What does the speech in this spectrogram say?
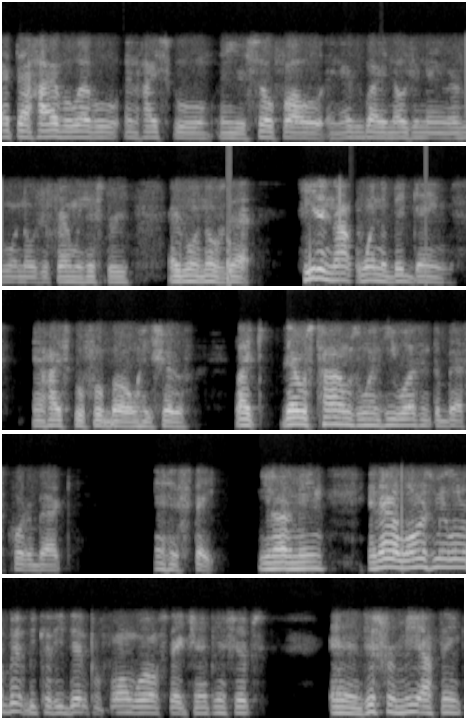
at that high of a level in high school and you're so followed and everybody knows your name, everyone knows your family history, everyone knows that. He did not win the big games in high school football when he should have. Like there was times when he wasn't the best quarterback in his state. You know what I mean? And that alarms me a little bit because he didn't perform well in state championships. And just for me, I think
